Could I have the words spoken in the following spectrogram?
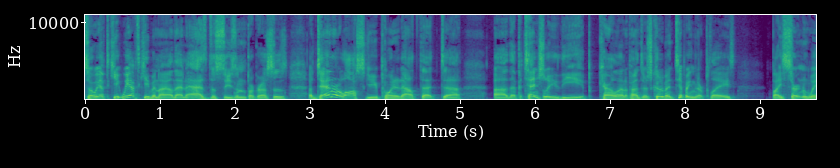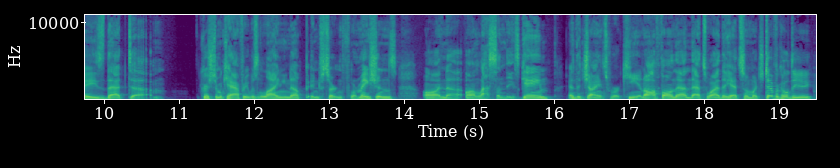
So we have to keep we have to keep an eye on that as the season progresses. Uh, Dan Orlovsky pointed out that uh, uh, that potentially the Carolina Panthers could have been tipping their plays by certain ways that um, Christian McCaffrey was lining up in certain formations on uh, on last Sunday's game, and the Giants were keying off on that, and that's why they had so much difficulty.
